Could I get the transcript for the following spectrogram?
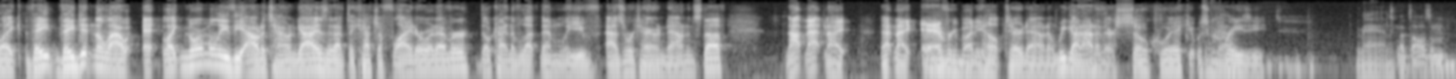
like they they didn't allow eh, like normally the out of town guys that have to catch a flight or whatever. They'll kind of let them leave as we're tearing down and stuff. Not that night. That night, everybody helped tear down, and we got out of there so quick. It was Yeah. crazy. Man, That's awesome.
